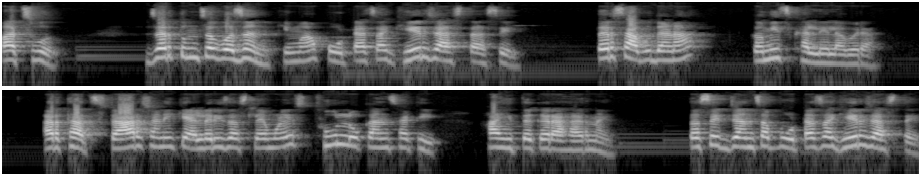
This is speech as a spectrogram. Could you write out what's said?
पाचवं जर तुमचं वजन किंवा पोटाचा घेर जास्त असेल तर साबुदाणा कमीच खाल्लेला बरा. अर्थात स्टार्च आणि कॅलरीज असल्यामुळे स्थूल लोकांसाठी हा हितकर आहार नाही. तसेच ज्यांचा पोटाचा घेर जास्त आहे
